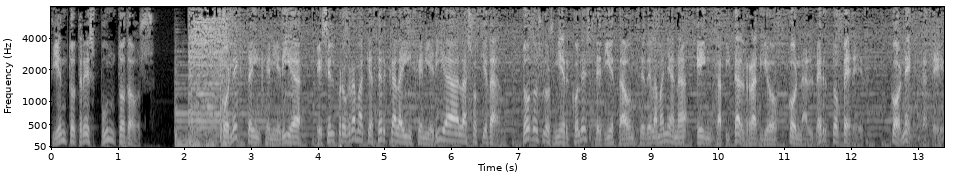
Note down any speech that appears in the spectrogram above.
103.2. Conecta Ingeniería es el programa que acerca la ingeniería a la sociedad. Todos los miércoles de 10 a 11 de la mañana en Capital Radio con Alberto Pérez. Conéctate.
